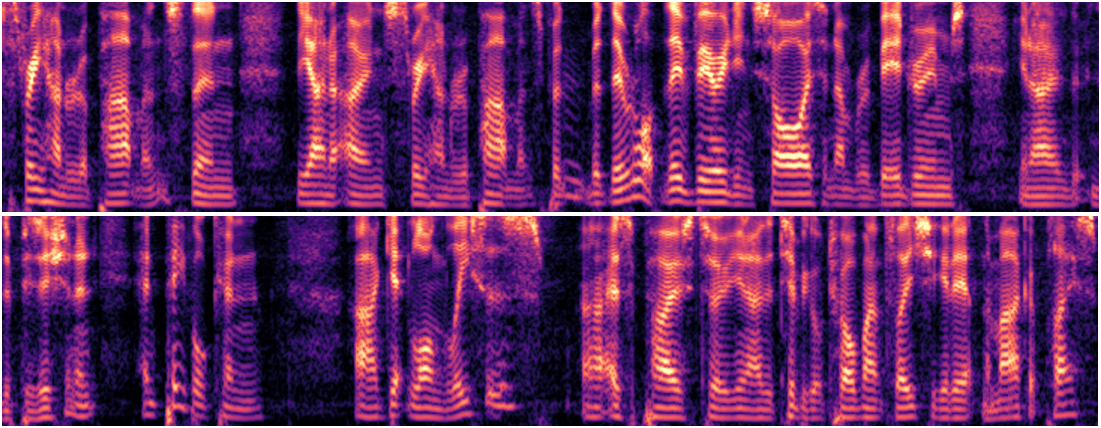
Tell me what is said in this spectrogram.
300 apartments, then the owner owns 300 apartments. But Mm. but they're a lot. They're varied in size, the number of bedrooms, you know, the, the position, and and people can uh, get long leases. Uh, as opposed to you know the typical 12 month lease you get out in the marketplace.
